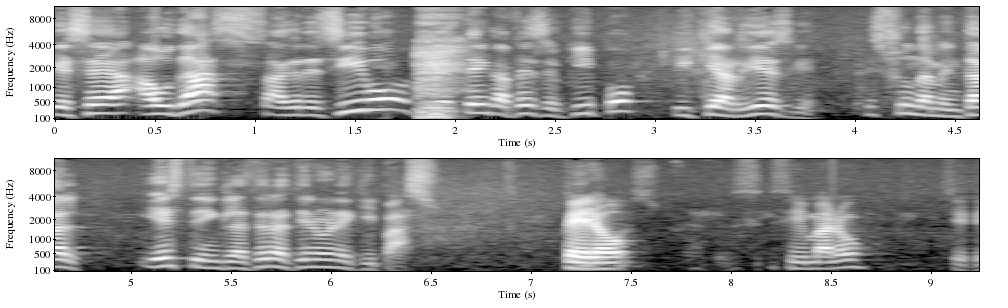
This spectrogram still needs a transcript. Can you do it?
que sea audaz, agresivo, que tenga fe a su equipo y que arriesgue. Es fundamental. Y este Inglaterra tiene un equipazo. Pero, Sí, Manu. Sí.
